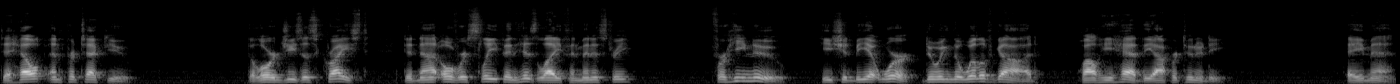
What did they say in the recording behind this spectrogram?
to help and protect you. The Lord Jesus Christ did not oversleep in His life and ministry, for He knew He should be at work doing the will of God while He had the opportunity. Amen.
